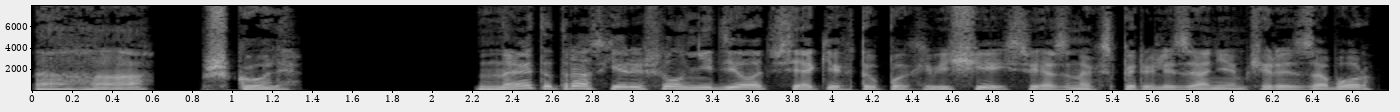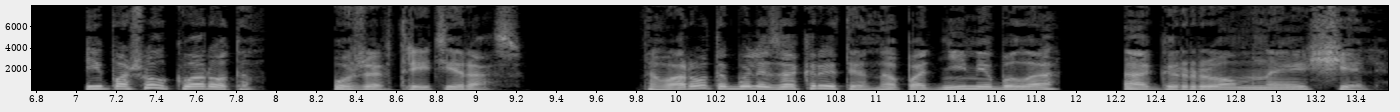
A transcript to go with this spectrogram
«Ага, в школе». На этот раз я решил не делать всяких тупых вещей, связанных с перелезанием через забор, и пошел к воротам, уже в третий раз. Ворота были закрыты, но под ними была огромная щель.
